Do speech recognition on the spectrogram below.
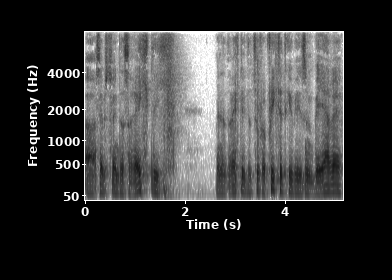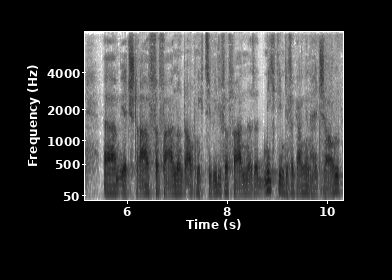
äh, selbst wenn das rechtlich, wenn er rechtlich dazu verpflichtet gewesen wäre, ähm, jetzt Strafverfahren und auch nicht Zivilverfahren, also nicht in die Vergangenheit schauen,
